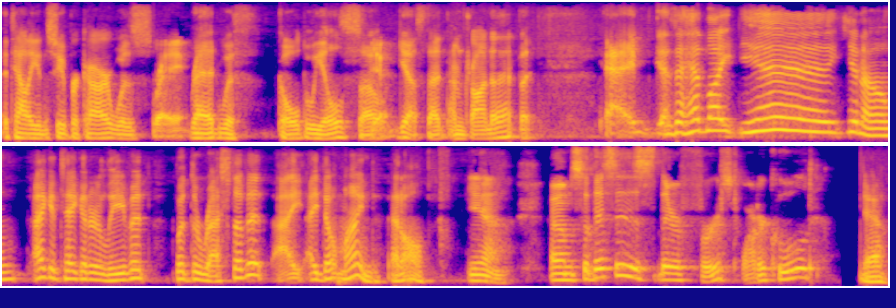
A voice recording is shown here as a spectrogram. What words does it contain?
Italian supercar was Right. red with gold wheels. So Yeah. yes, that I'm drawn to that. But uh, the headlight, yeah, you know, I could take it or leave it. But the rest of it, I, I don't mind at all. Yeah. Um, so this is their first water cooled. Yeah.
